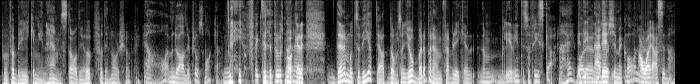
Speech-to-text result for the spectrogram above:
på en fabrik i min hemstad. Jag är uppfödd i Norrköping. Ja, men du har aldrig provsmakat? Nej, jag har faktiskt inte provsmakade. Däremot så vet jag att de som jobbade på den fabriken, de blev inte så friska. Nej, var det, det massa det, kemikalier? Ja, alltså ja.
